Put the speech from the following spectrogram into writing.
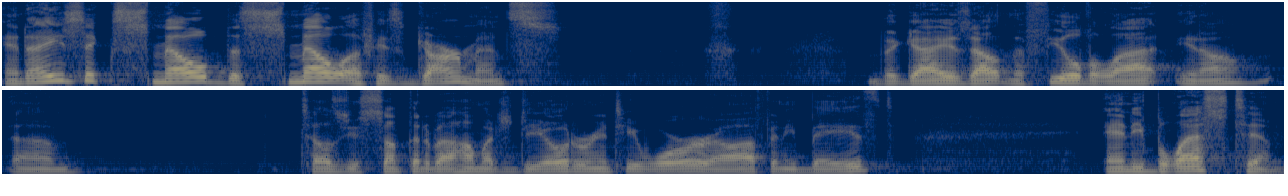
And Isaac smelled the smell of his garments. the guy is out in the field a lot, you know. Um, tells you something about how much deodorant he wore or how often he bathed. And he blessed him.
